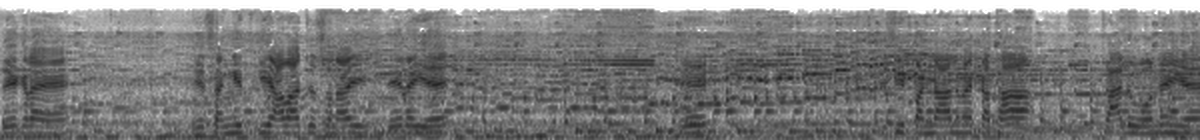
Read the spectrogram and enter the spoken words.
देख रहे हैं, ये संगीत की आवाज़ जो सुनाई दे रही है, ये इसी पंडाल में कथा चालू होने ही है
